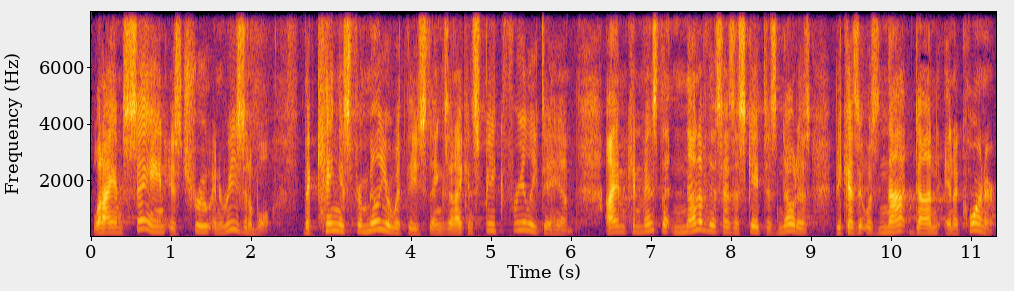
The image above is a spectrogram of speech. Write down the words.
What I am saying is true and reasonable. The king is familiar with these things, and I can speak freely to him. I am convinced that none of this has escaped his notice because it was not done in a corner.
